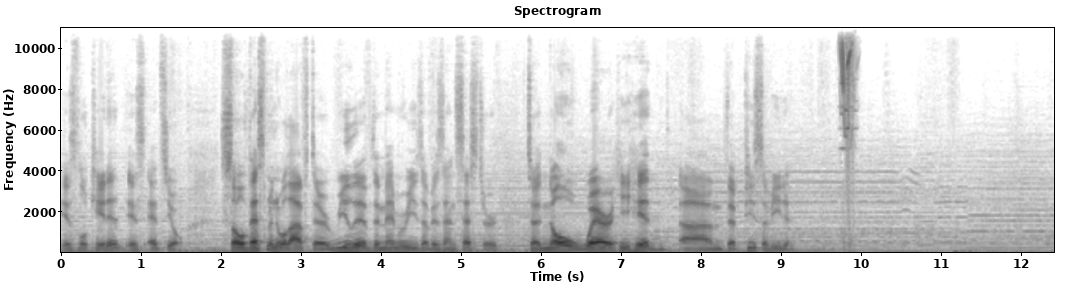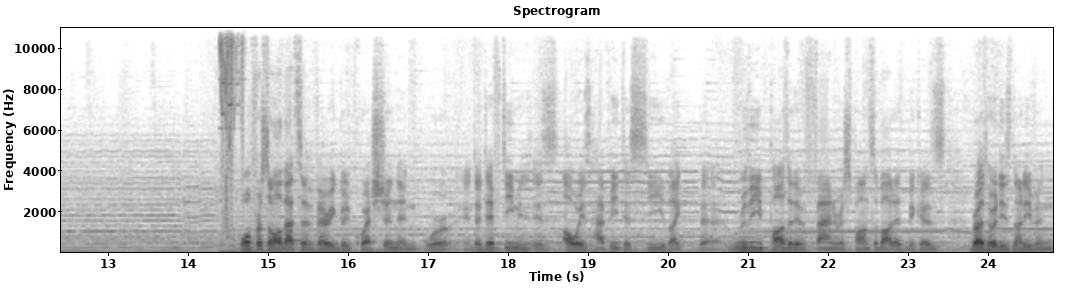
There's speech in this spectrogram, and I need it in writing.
is located is Ezio. So Desmond will have to relive the memories of his ancestor to know where he hid um, the piece of Eden. Well, first of all, that's a very good question, and we're the dev team is always happy to see like the really positive fan response about it because Brotherhood is not even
